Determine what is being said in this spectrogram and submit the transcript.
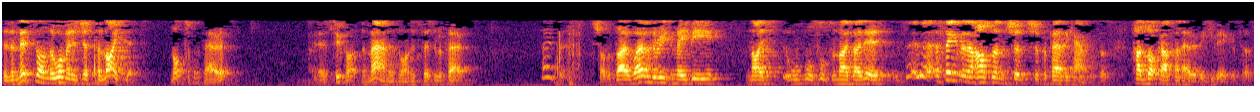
that the mitzvah on the woman is just to light it, not to prepare it. There's two parts. The man is the one who's supposed to prepare it. Whatever the reason may be, nice, all, all sorts of nice ideas. A thing that the husband should, should prepare the candles. Hadokas and Arabic says.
